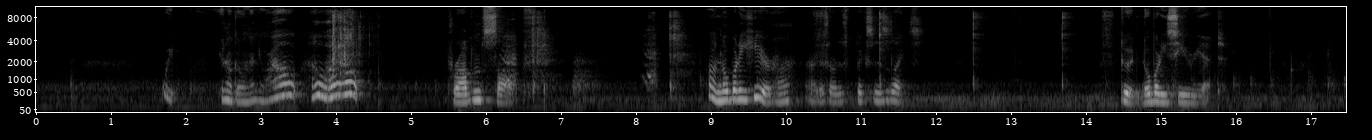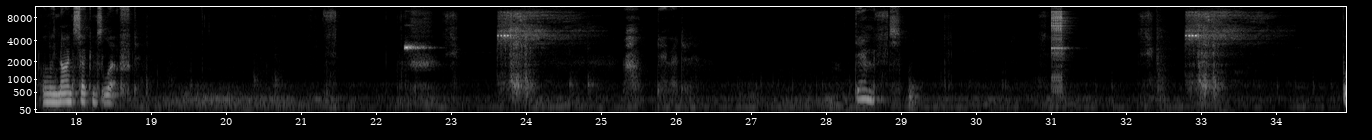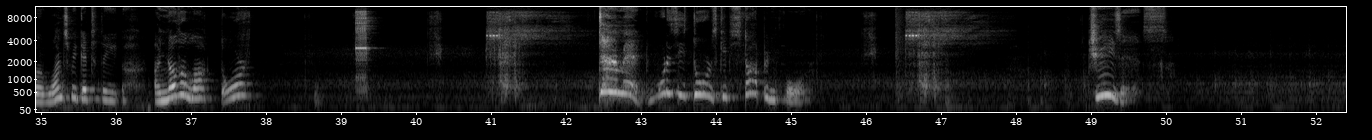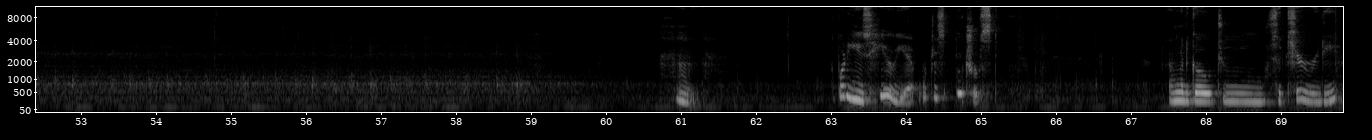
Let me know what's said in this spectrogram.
Wait, you're not going anywhere. Help, help, help. Problem solved. Oh, nobody here, huh? I guess I'll just fix his lights. Good, nobody's here yet. Only nine seconds left. Damn it. But once we get to the... Uh, another locked door? Damn it! What does these doors keep stopping for? Jesus. Hmm. Nobody is here yet, which is interesting. I'm gonna go to security.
